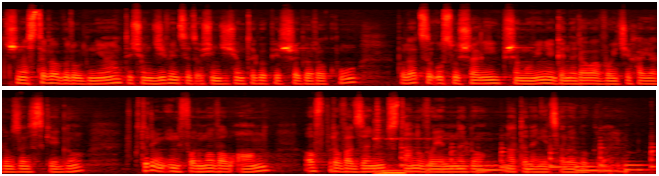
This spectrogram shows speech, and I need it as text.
13 grudnia 1981 roku Polacy usłyszeli przemówienie generała Wojciecha Jaruzelskiego, w którym informował on o wprowadzeniu stanu wojennego na terenie całego kraju.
